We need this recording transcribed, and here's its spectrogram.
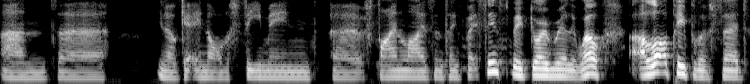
and uh, you know, getting all the theming uh, finalized and things. But it seems to be going really well. A lot of people have said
